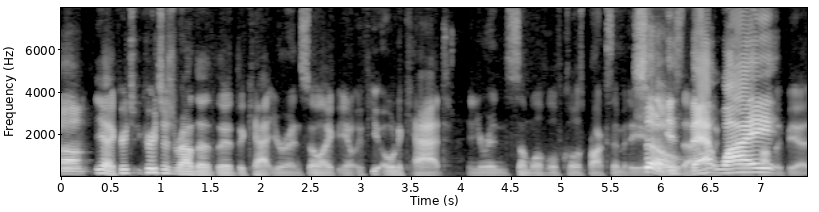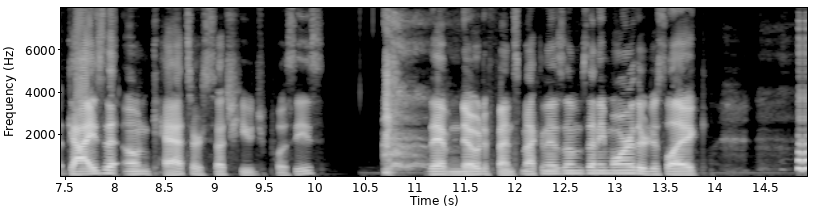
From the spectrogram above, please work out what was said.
Um, Yeah, creatures, creatures around the, the, the cat you're in. So, like, you know, if you own a cat and you're in some level of close proximity, So- Is that that would- why would probably be it. Guys that own cats are such huge pussies. they have no defense mechanisms anymore. They're just like,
